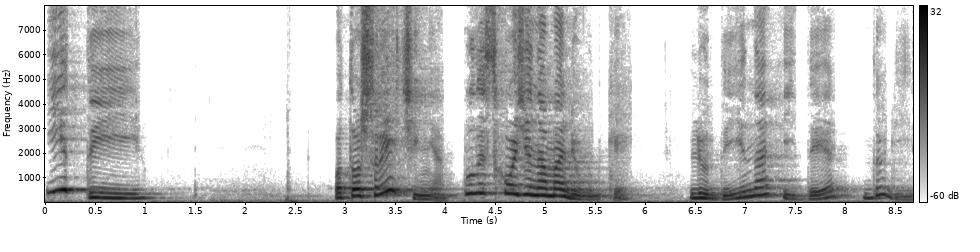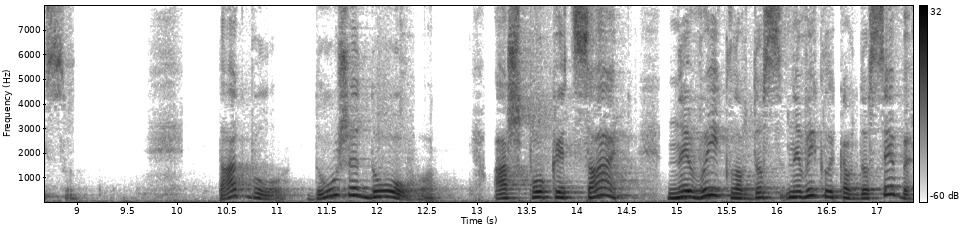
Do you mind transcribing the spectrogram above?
Іти. Отож речення були схожі на малюнки. Людина йде до лісу. Так було дуже довго, аж поки цар не, виклав до, не викликав до себе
